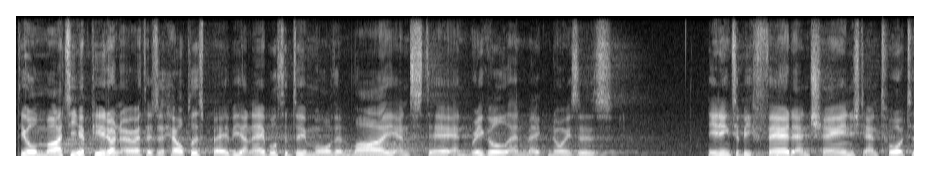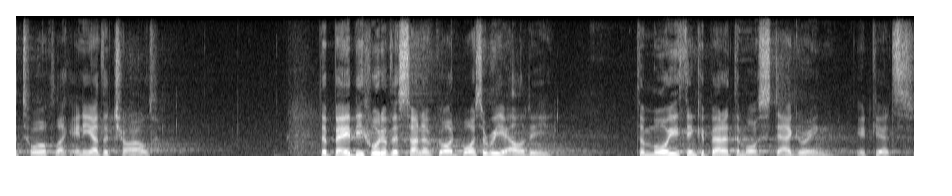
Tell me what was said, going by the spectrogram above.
The Almighty appeared on earth as a helpless baby, unable to do more than lie and stare and wriggle and make noises, needing to be fed and changed and taught to talk like any other child. The babyhood of the Son of God was a reality. The more you think about it, the more staggering it gets.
